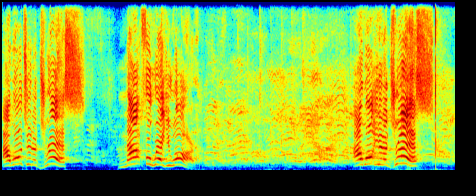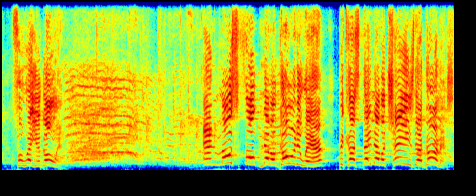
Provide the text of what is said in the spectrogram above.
I want you to dress not for where you are. I want you to dress for where you're going. And most folk never go anywhere because they never change their garments.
